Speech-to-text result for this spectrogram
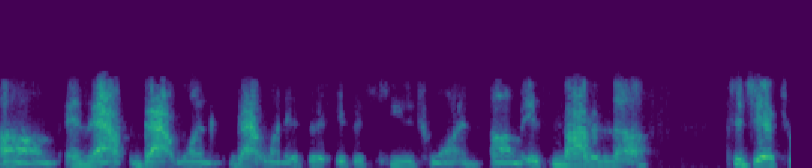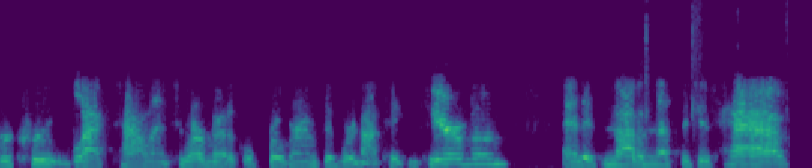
Um, and that that one that one is a is a huge one. Um, it's not enough to just recruit black talent to our medical programs if we're not taking care of them, and it's not enough to just have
